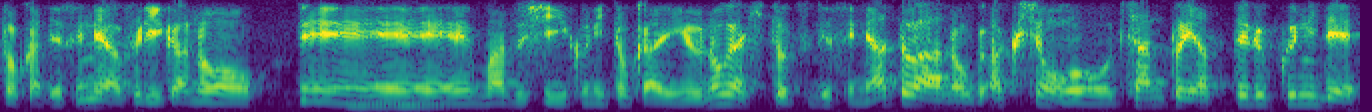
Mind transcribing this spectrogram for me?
とかですね、アフリカの、えー、貧しい国とかいうのが一つですね、あとはあのアクションをちゃんとやってる国で、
